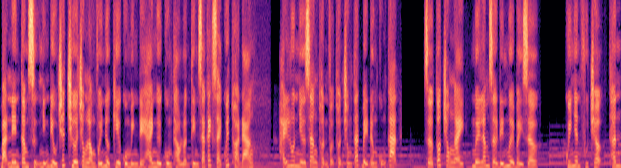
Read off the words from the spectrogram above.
Bạn nên tâm sự những điều chất chứa trong lòng với nửa kia của mình để hai người cùng thảo luận tìm ra cách giải quyết thỏa đáng. Hãy luôn nhớ rằng thuận vợ thuận trong tát bể đông cũng cạn. Giờ tốt trong ngày, 15 giờ đến 17 giờ. Quý nhân phù trợ, thân,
